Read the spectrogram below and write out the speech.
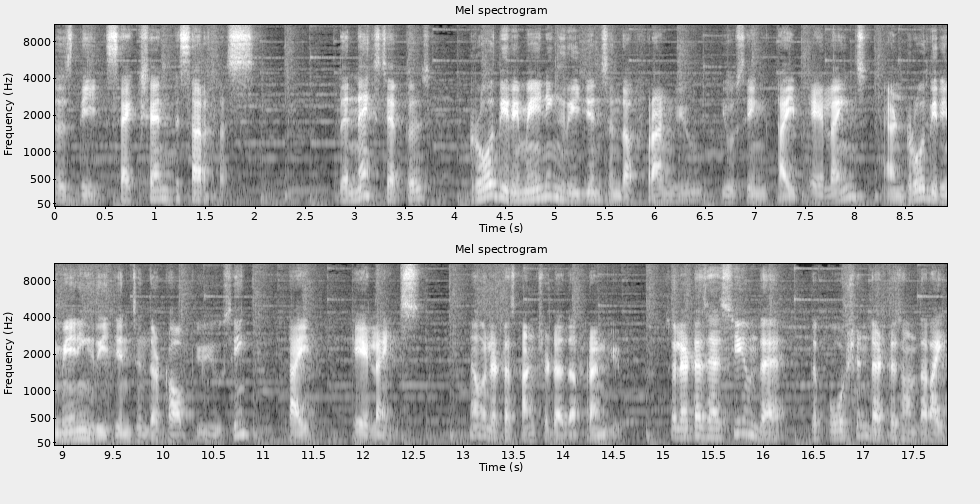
is the sectioned surface. The next step is draw the remaining regions in the front view using type A lines and draw the remaining regions in the top view using type A lines. Now let us consider the front view. So let us assume that the portion that is on the right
